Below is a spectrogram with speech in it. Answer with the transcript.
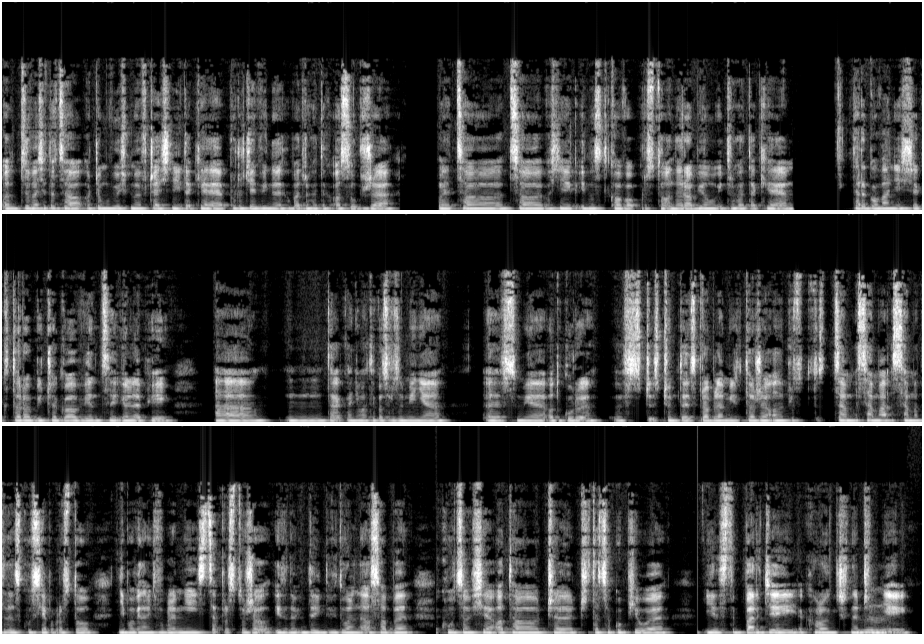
odzywa się to, co, o czym mówiliśmy wcześniej, takie poczucie winy chyba trochę tych osób, że co, co właśnie jednostkowo po prostu one robią i trochę takie targowanie się, kto robi czego więcej i lepiej, a mm, tak, a nie ma tego zrozumienia, w sumie od góry, z, z, czym to jest problem i to, że one po prostu, sama, sama ta dyskusja po prostu nie powinna mieć w ogóle miejsca, po prostu, że indywidualne osoby kłócą się o to, czy, czy to, co kupiły jest bardziej ekologiczne, czy mhm. mniej.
